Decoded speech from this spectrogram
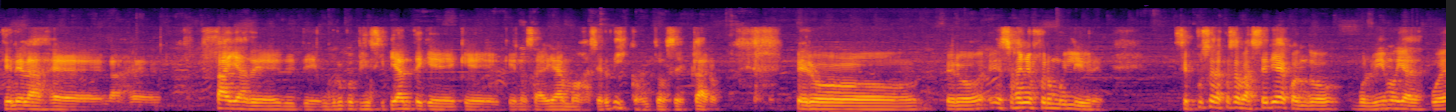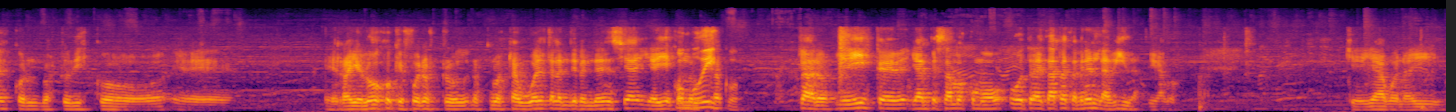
tiene las, las fallas de, de, de, un grupo principiante que, que, que, no sabíamos hacer discos, entonces, claro. Pero, pero esos años fueron muy libres. Se puso la cosa más seria cuando volvimos ya después con nuestro disco eh, eh, Rayo Loco, que fue nuestro, nuestra vuelta a la independencia. Y ahí es como disco. Claro, y ahí es que ya empezamos como otra etapa también en la vida, digamos. Que ya, bueno, ahí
